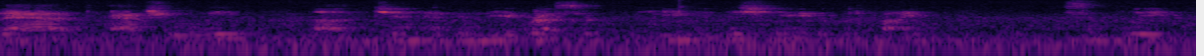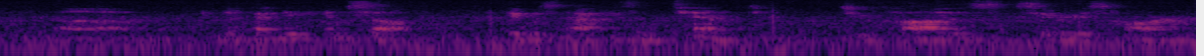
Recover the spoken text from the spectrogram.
that actually uh, Jin had been the aggressor. He initiated the fight, simply uh, defending himself. It was not his intent to cause serious harm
